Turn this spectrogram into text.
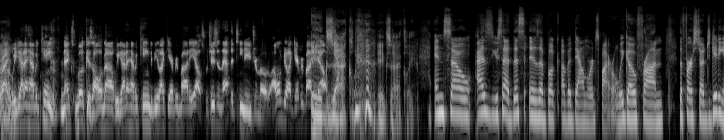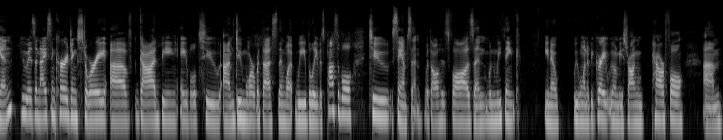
Right. Um, we got to have a king. Next book is all about we got to have a king to be like everybody else, which isn't that the teenager model? I want to be like everybody exactly, else. Exactly. exactly. And so, as you said, this is a book of a downward spiral. We go from the first judge Gideon, who is a nice, encouraging story of God being able to um, do more with us than what we believe is possible, to Samson with all his flaws. And when we think, you know, we want to be great, we want to be strong and powerful, um,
